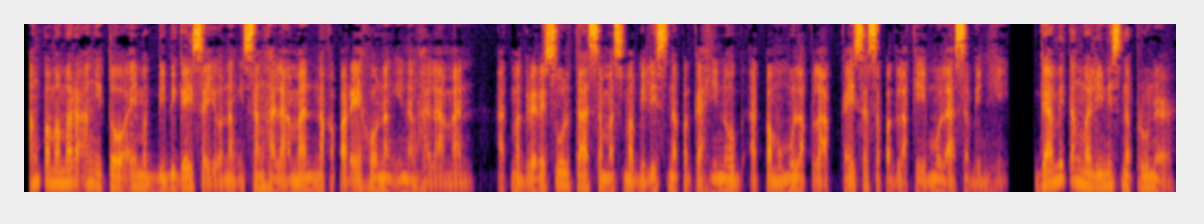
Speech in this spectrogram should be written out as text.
Ang pamamaraang ito ay magbibigay sa iyo ng isang halaman na kapareho ng inang halaman at magreresulta sa mas mabilis na pagkahinog at pamumulaklak kaysa sa paglaki mula sa binhi. Gamit ang malinis na pruner,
